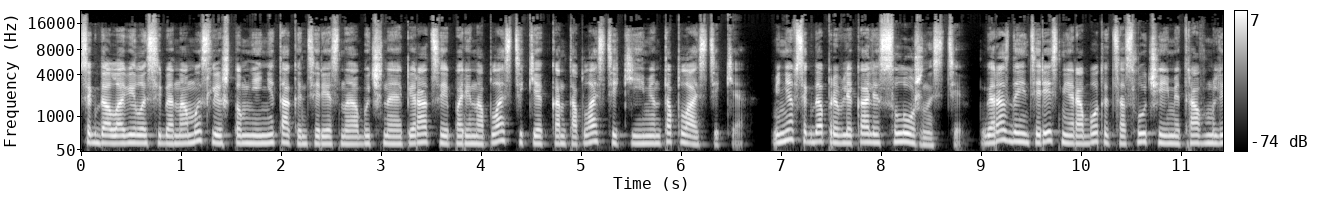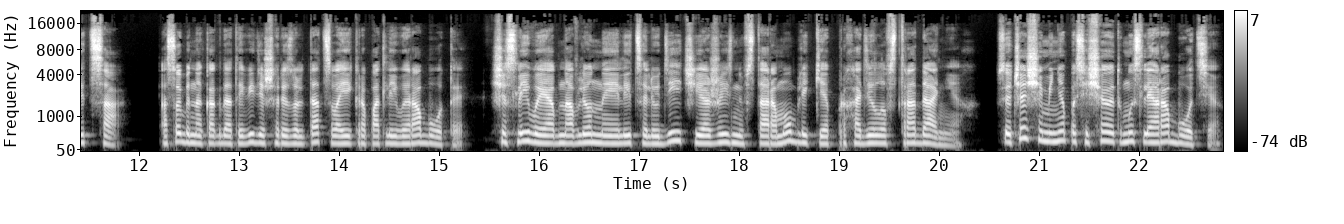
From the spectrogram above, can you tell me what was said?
Всегда ловила себя на мысли, что мне не так интересны обычные операции по ринопластике, кантопластике и ментопластике. Меня всегда привлекали сложности. Гораздо интереснее работать со случаями травм лица. Особенно, когда ты видишь результат своей кропотливой работы. Счастливые и обновленные лица людей, чья жизнь в старом облике проходила в страданиях. Все чаще меня посещают мысли о работе.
